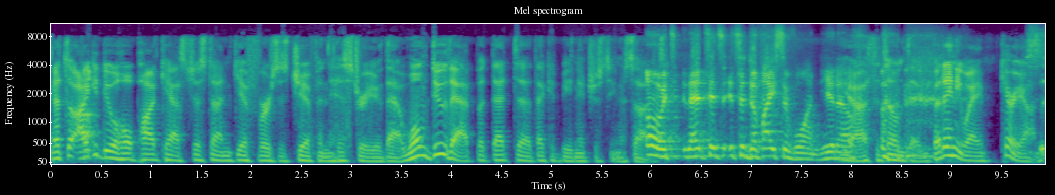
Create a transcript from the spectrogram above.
that's I uh, could do a whole podcast just on GIF versus GIF and the history of that. Won't do that, but that uh, that could be an interesting aside. Oh, it's that's it's, it's a divisive one, you know. Yeah, it's its own thing. But anyway, carry on. So,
